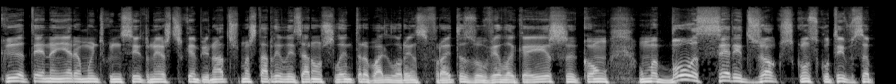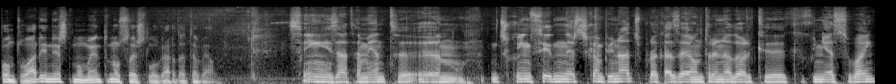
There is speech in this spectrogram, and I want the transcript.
que até nem era muito conhecido nestes campeonatos, mas está a realizar um excelente trabalho, Lourenço Freitas, o Vila Caís, com uma boa série de jogos consecutivos a pontuar e neste momento no sexto lugar da tabela. Sim, exatamente. Um, desconhecido nestes campeonatos, por acaso é um treinador que, que conheço bem,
